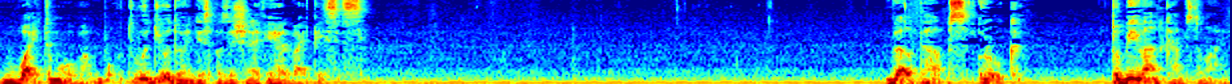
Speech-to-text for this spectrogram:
white to move. What would you do in this position if you had white pieces? Well, perhaps rook to b1 comes to mind.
